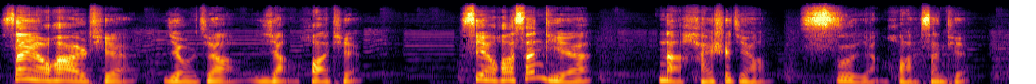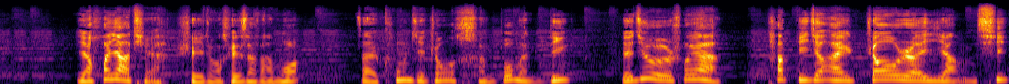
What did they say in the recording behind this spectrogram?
三氧化二铁又叫氧化铁，四氧化三铁那还是叫四氧化三铁。氧化亚铁是一种黑色粉末，在空气中很不稳定，也就是说呀，它比较爱招惹氧气。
